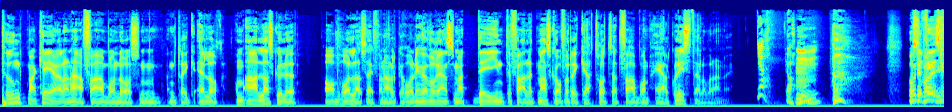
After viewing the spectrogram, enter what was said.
punktmarkera den här farbrorn då som inte dricker, eller om alla skulle avhålla sig från alkohol. Ni är överens om att det är inte fallet. Man ska få dricka trots att farbrorn är alkoholist eller vad det nu är. Ja. Och så det var- finns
